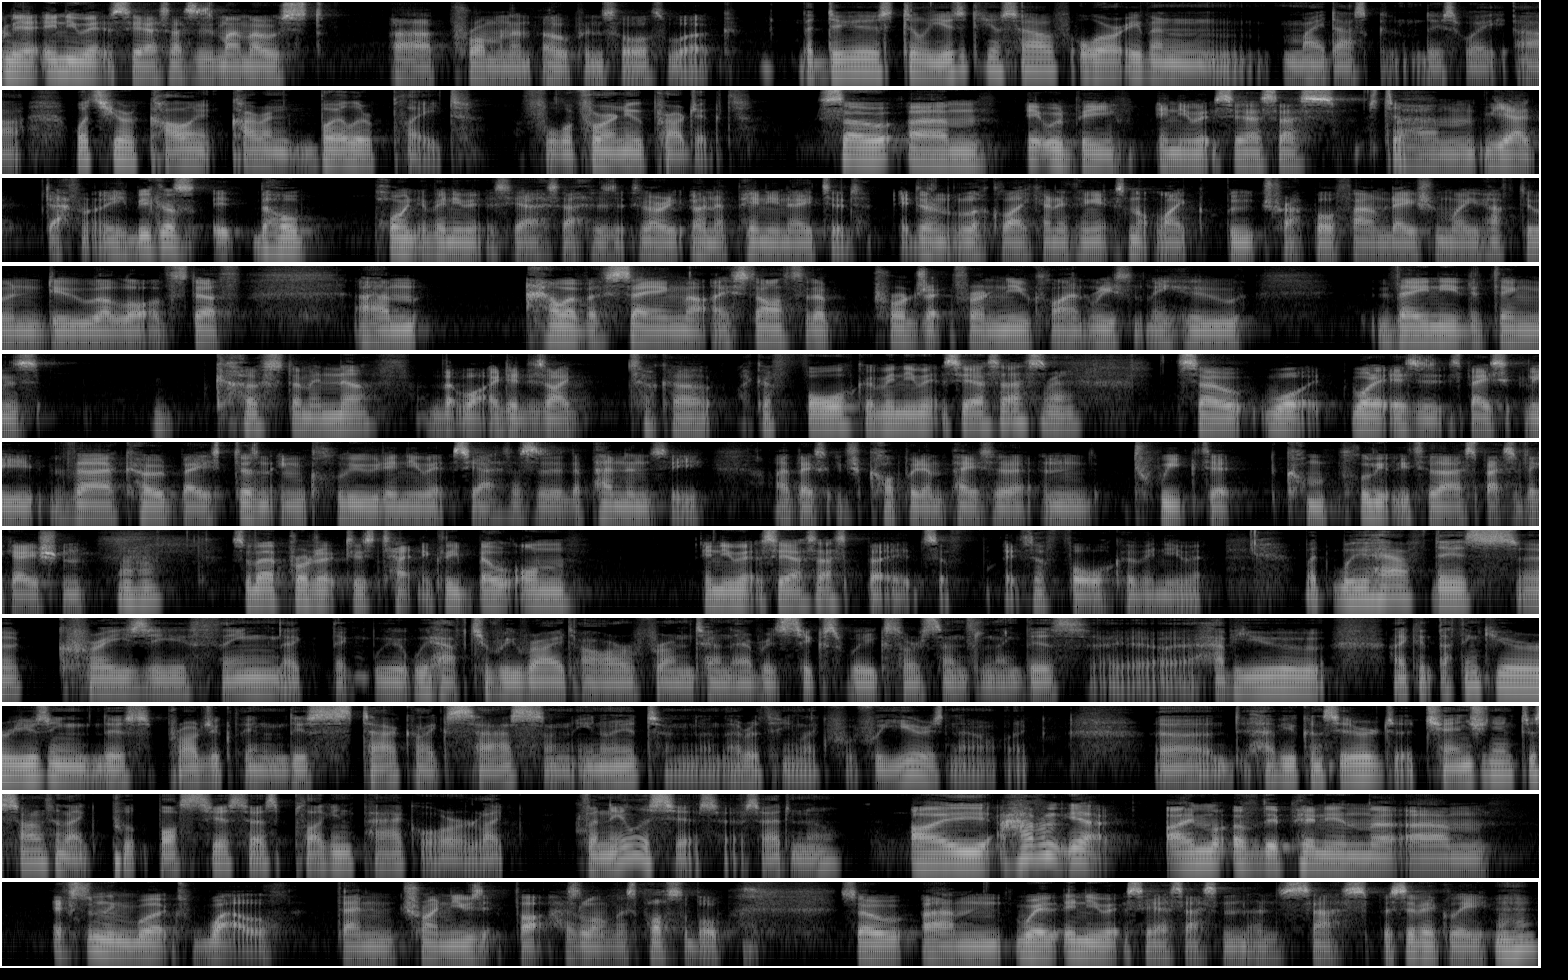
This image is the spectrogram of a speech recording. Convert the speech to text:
Yeah, Inuit CSS is my most uh, prominent open source work. But do you still use it yourself, or even might ask this way? Uh, what's your current boilerplate for for a new project? So um, it would be Inuit CSS. Um, yeah, definitely, because it, the whole point of Inuit CSS is it's very unopinionated. It doesn't look like anything. It's not like Bootstrap or Foundation where you have to undo a lot of stuff. Um, however, saying that, I started a project for a new client recently who they needed things custom enough that what I did is I took a like a fork of Inuit CSS. Right. So what what it is is it's basically their code base doesn't include Inuit CSS as a dependency. I basically just copied and pasted it and tweaked it completely to their specification. Uh-huh. So their project is technically built on Inuit CSS, but it's a it's a fork of Inuit. But we have this uh, crazy thing like, like we we have to rewrite our front end every six weeks or something like this. Uh, have you? Like I think you're using this project in this stack like Sass and Inuit and, and everything like for, for years now. Like, uh, have you considered changing it to something like Post CSS plugin pack or like vanilla CSS? I don't know. I haven't yet. I'm of the opinion that um, if something works well, then try and use it for as long as possible. So um, with Inuit CSS and, and Sass specifically, mm-hmm.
